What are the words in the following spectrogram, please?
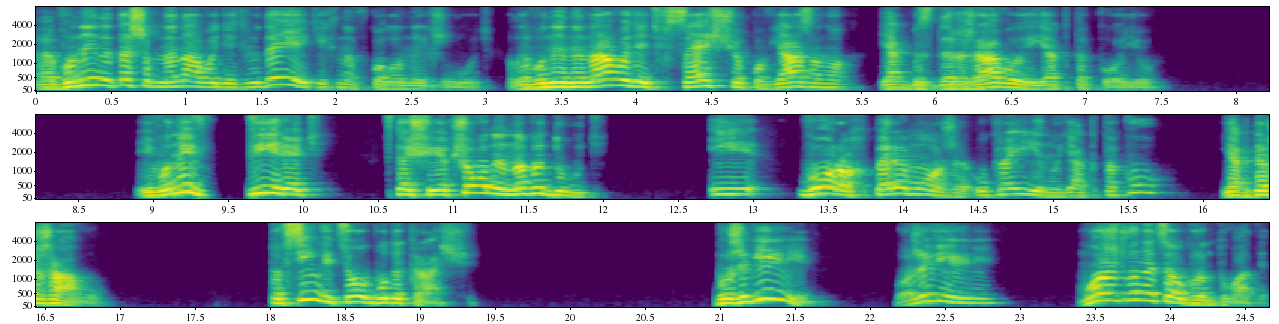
е, вони не те, щоб ненавидять людей, яких навколо них живуть, але вони ненавидять все, що пов'язано якби з державою як такою. І вони вірять в те, що якщо вони наведуть, і ворог переможе Україну як таку, як державу, то всім від цього буде краще. Божевільні? Божевільні. Можуть вони це обґрунтувати?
